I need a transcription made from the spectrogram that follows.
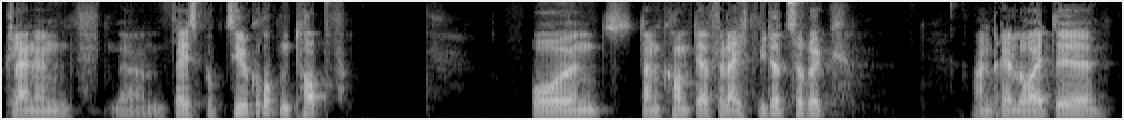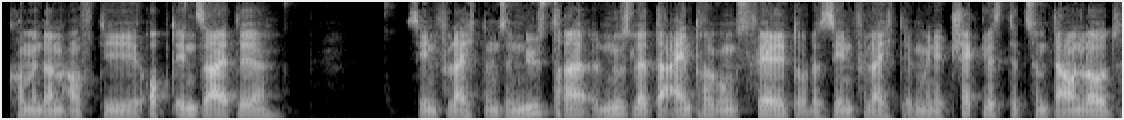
kleinen ähm, Facebook-Zielgruppentopf und dann kommt er vielleicht wieder zurück. Andere Leute kommen dann auf die Opt-in-Seite, sehen vielleicht unser Newsletter-Eintragungsfeld oder sehen vielleicht irgendwie eine Checkliste zum Download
